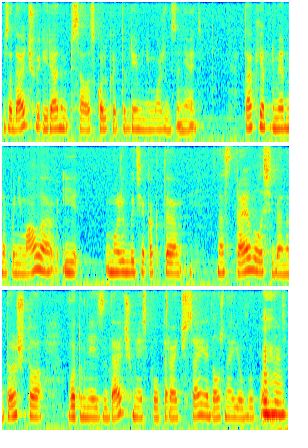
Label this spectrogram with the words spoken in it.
задачу и рядом писала, сколько это времени может занять. Так я примерно понимала, и, может быть, я как-то настраивала себя на то, что вот у меня есть задача, у меня есть полтора часа, и я должна ее выполнить.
